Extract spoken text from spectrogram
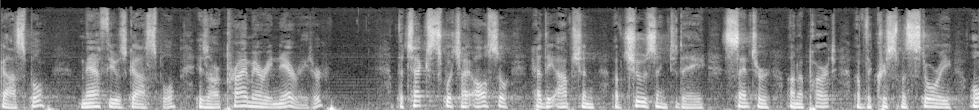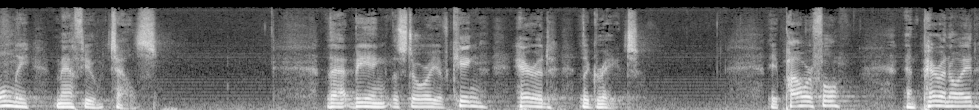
gospel, Matthew's gospel, is our primary narrator the texts, which I also had the option of choosing today, center on a part of the Christmas story only Matthew tells. That being the story of King Herod the Great. a powerful and paranoid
